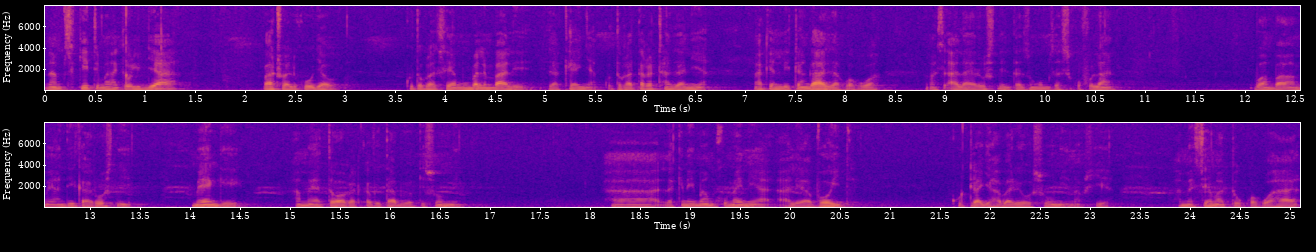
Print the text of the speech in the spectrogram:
na msikiti maanake ulijaa watu, walikuja kutoka sehemu mbalimbali za Kenya, kutoka hata Tanzania. Maanake nilitangaza kwa kuwa masala ya Rushdi nitazungumza siku fulani ambao ameandika Rushdi mengi ameyatoa katika vitabu vya Kisuni. Uh, lakini Imam Khomeini aliavoid kutaja habari ya usuni na ushia. Amesema tu kwa kwa haya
